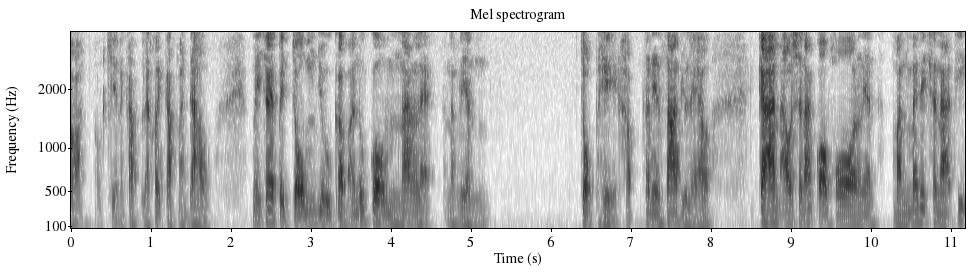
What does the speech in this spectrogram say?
ก่อนโอเคนะครับ แล้วค่อยกลับมาเดา ไม่ใช่ไปจมอยู่กับอนุกรมนั่นแหละ นักเรียนจบเหตุครับ นักเรียนทราบอยู่แล้ว การเอาชนะกอพอนักเรียนมันไม่ได้ชนะที่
